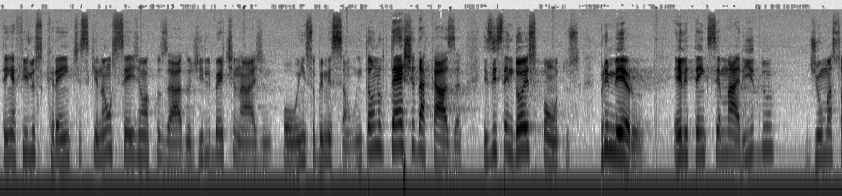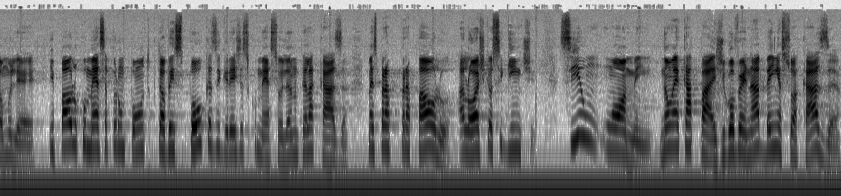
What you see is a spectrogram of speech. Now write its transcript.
tenha filhos crentes que não sejam acusados de libertinagem ou insubmissão. Então, no teste da casa, existem dois pontos. Primeiro, ele tem que ser marido de uma só mulher. E Paulo começa por um ponto que talvez poucas igrejas comecem, olhando pela casa. Mas para Paulo, a lógica é o seguinte: se um, um homem não é capaz de governar bem a sua casa,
